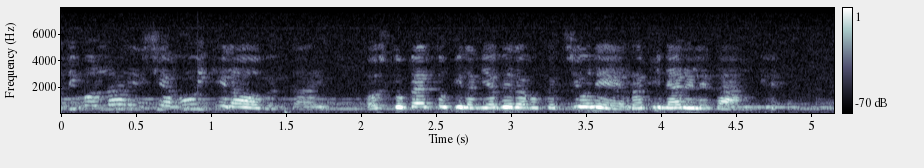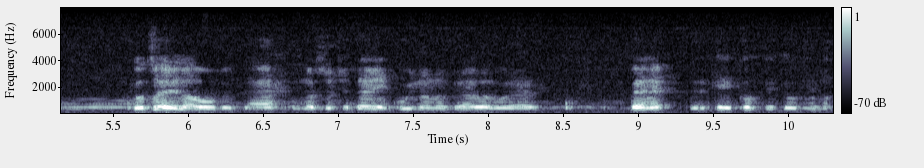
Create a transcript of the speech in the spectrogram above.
di mollare sia voi che la Overtime. Ho scoperto che la mia vera vocazione è rapinare le banche. Cos'è la Overtime? Ah, una società in cui non andrà a lavorare. Bene, perché i conti tornino,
